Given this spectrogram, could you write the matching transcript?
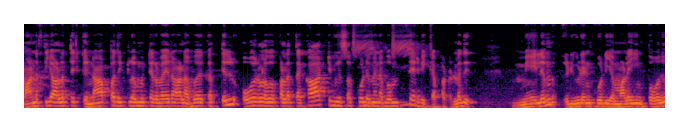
மணத்தியாலத்திற்கு நாற்பது கிலோமீட்டர் வரையிலான வேகத்தில் ஓரளவு பலத்த காற்று வீசக்கூடும் எனவும் தெரிவிக்கப்பட்டுள்ளது. மேலும் இடியுடன் கூடிய மழையின் போது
